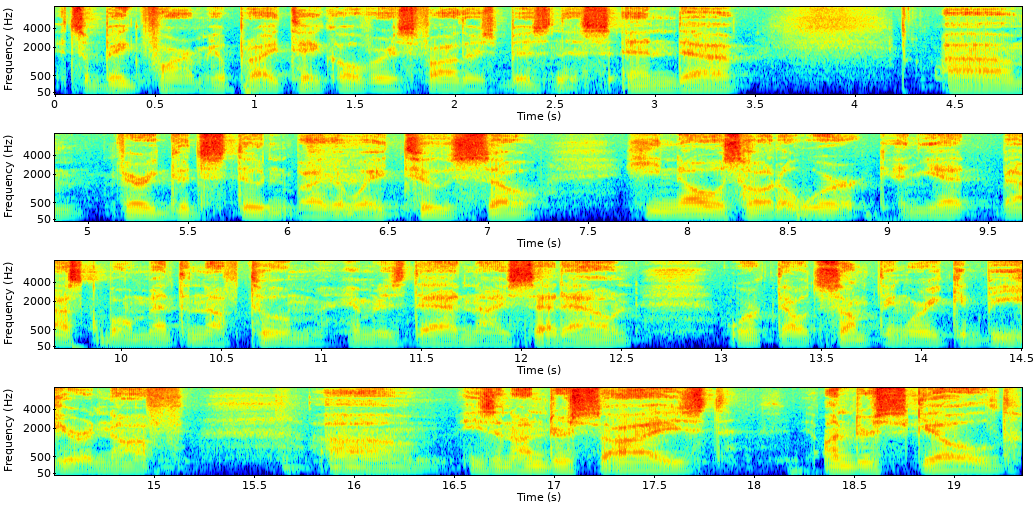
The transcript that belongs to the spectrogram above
it's a big farm. He'll probably take over his father's business. And uh, um, very good student by the way too. So he knows how to work. And yet basketball meant enough to him. Him and his dad and i sat down worked out something where he could be here enough um, he's an undersized underskilled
